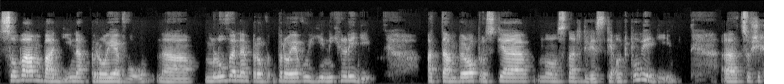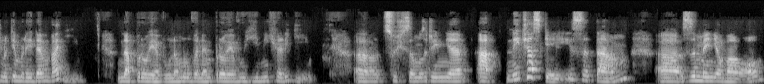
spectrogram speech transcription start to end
co vám vadí na projevu, na mluveném projevu jiných lidí a tam bylo prostě no, snad 200 odpovědí, eh, co všechno těm lidem vadí na projevu, na mluveném projevu jiných lidí. Eh, což samozřejmě a nejčastěji se tam uh, zmiňovalo,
